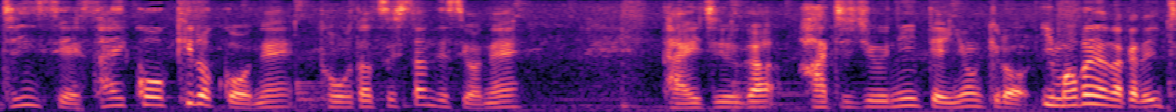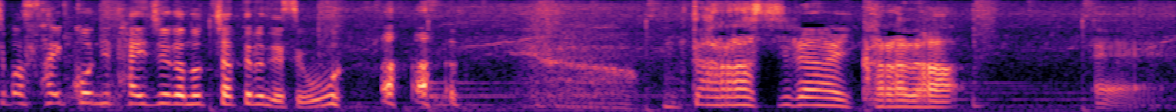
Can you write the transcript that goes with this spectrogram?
人生最高記録をね到達したんですよね。体重が8 2 4キロ。今までの中で一番最高に体重が乗っちゃってるんですよ。うわ。だらしない体、えー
